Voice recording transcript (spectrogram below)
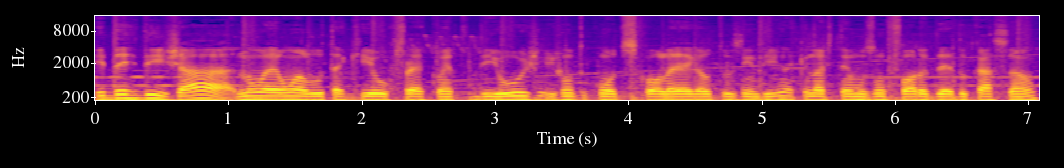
E desde já não é uma luta que eu frequento de hoje, junto com outros colegas, outros indígenas, que nós temos um fórum de educação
